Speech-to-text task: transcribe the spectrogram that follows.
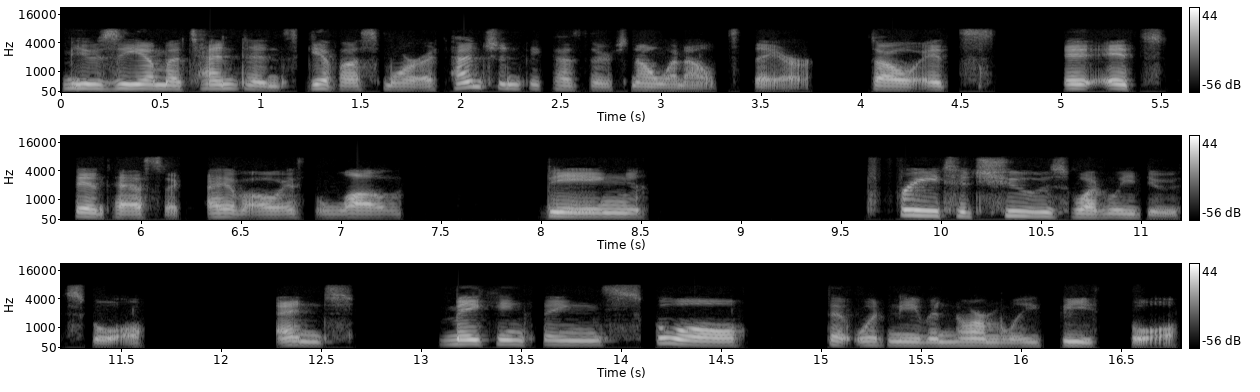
museum attendants give us more attention because there's no one else there. So it's it, it's fantastic. I have always loved being free to choose when we do school and making things school that wouldn't even normally be school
